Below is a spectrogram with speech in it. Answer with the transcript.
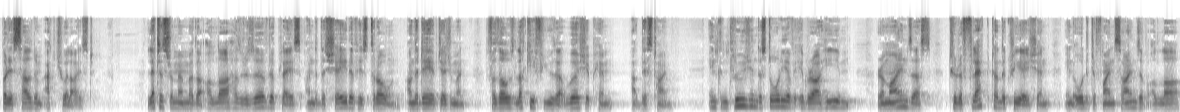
but is seldom actualized. Let us remember that Allah has reserved a place under the shade of His throne on the Day of Judgment for those lucky few that worship Him at this time. In conclusion, the story of Ibrahim reminds us to reflect on the creation in order to find signs of Allah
